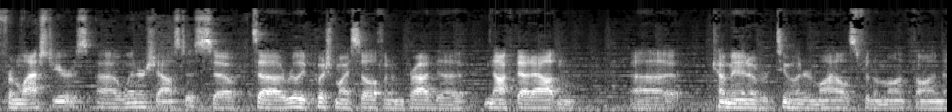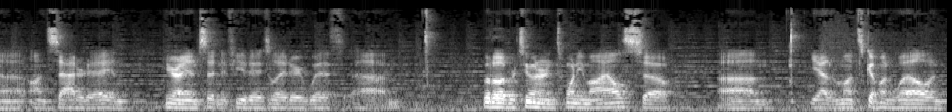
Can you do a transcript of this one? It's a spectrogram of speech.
from last year's uh, Winter Shoustis. So it's uh, really pushed myself, and I'm proud to knock that out and uh, come in over 200 miles for the month on uh, on Saturday. And here I am sitting a few days later with um, a little over 220 miles. So um, yeah, the month's going well, and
